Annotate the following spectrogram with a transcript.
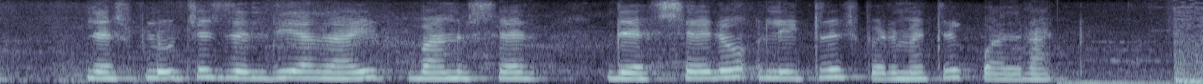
Les pluges del dia d'ahir van ser de 0 litres per metre quadrat.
